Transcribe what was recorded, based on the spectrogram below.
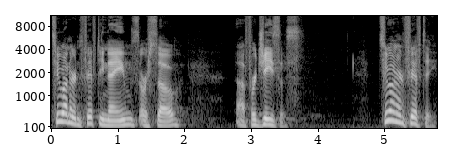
250 names or so uh, for Jesus. 250.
